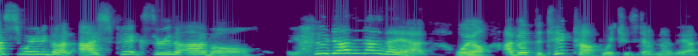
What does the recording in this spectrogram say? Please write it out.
I swear to God, ice pick through the eyeball. Who doesn't know that? Well, I bet the TikTok witches don't know that.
